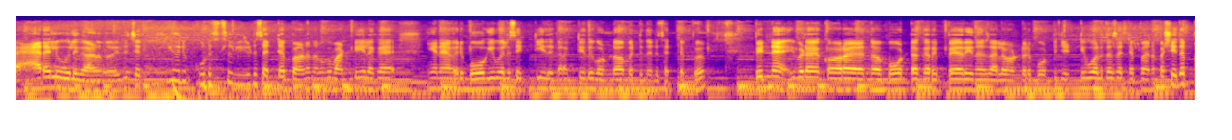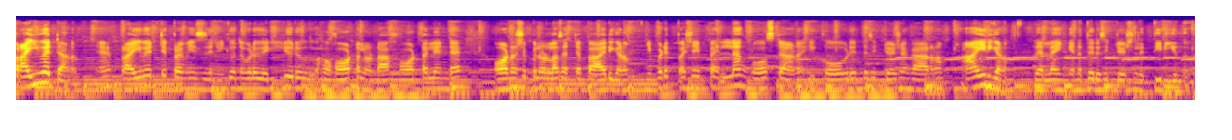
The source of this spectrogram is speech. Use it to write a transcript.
ബാരൽ പോലെ കാണുന്നത്. ഇത് ചെറിയൊരു കുടിസ് വീട് സെറ്റപ്പാണ് നമുക്ക് വണ്ടിയിലൊക്കെ ഇങ്ങനെ ഒരു ബോഗി പോലെ സെറ്റ് ചെയ്ത് കറക്റ്റ് ചെയ്ത് കൊണ്ടുപോകാൻ പറ്റുന്ന ഒരു സെറ്റപ്പ് പിന്നെ ഇവിടെ കുറേ എന്താ ബോട്ടൊക്കെ റിപ്പയർ ചെയ്യുന്ന സ്ഥലമുണ്ട് ഒരു ബോട്ട് ജെട്ടി പോലത്തെ സെറ്റപ്പാണ് പക്ഷേ ഇത് പ്രൈവറ്റ് ആണ്. പ്രൈവറ്റ് പ്രമീസസ് എനിക്കൊന്നും ഇവിടെ വലിയൊരു ഹോട്ടലുണ്ട് ആ ഹോട്ടലിന്റെ ഓണർഷിപ്പിലുള്ള സെറ്റപ്പ് ആയിരിക്കണം. ഇവിടെ പക്ഷേ ഇപ്പം എല്ലാം ക്ലോസ്ഡ് ആണ്. ഈ കോവിഡിന്റെ സിറ്റുവേഷൻ കാരണം ആയിരിക്കണം ഇതെല്ലാം ഇങ്ങനത്തെ ഒരു സിറ്റുവേഷനിൽ എത്തിയിരിക്കുന്നത്.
